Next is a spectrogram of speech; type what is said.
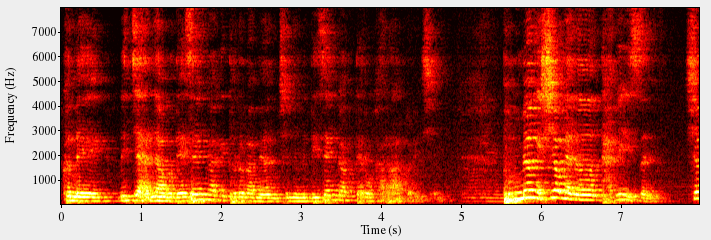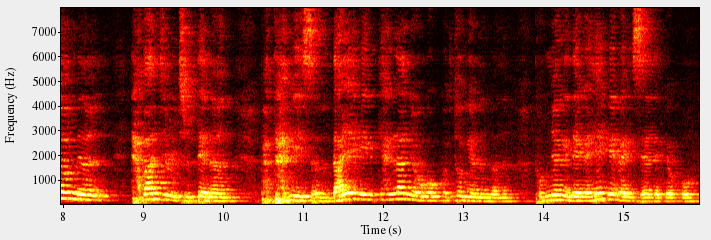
근데 믿지 않냐고 내 생각이 들어가면 주님이 네 생각대로 가라 그러시요. 분명히 시험에는 답이 있어요. 시험을 답안지를 줄 때는 다 답이 있어요. 나에게 이렇게 환란이 오고 고통이 오는 거는 분명히 내가 해결가 있어야 되겠고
